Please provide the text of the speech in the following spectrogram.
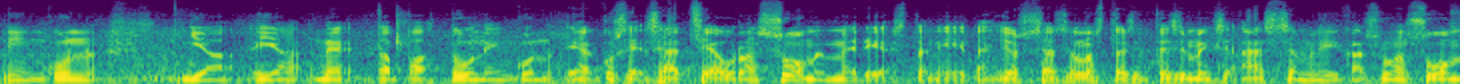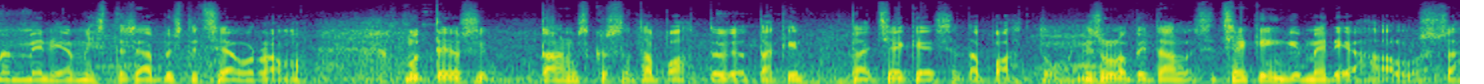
Niin kuin, ja, ja ne tapahtuu niin kuin, ja kun se, sä et seuraa Suomen mediasta niitä. Jos sä selostaisit esimerkiksi SM-liigaa, sulla on Suomen media, mistä sä pystyt seuraamaan. Mutta jos Tanskassa tapahtuu jotakin, tai Tsekeissä tapahtuu, niin sulla pitää olla se Tsekinkin media hallussa.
